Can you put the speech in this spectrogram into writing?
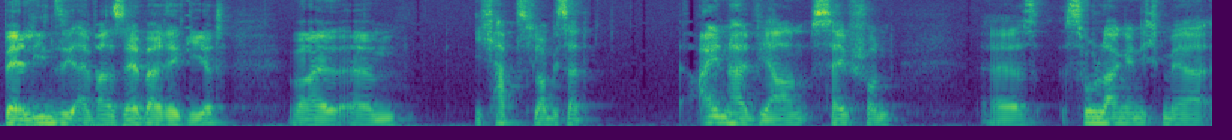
Berlin sich einfach selber regiert, weil ähm, ich habe es, glaube ich, seit eineinhalb Jahren, safe schon, äh, so lange nicht mehr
